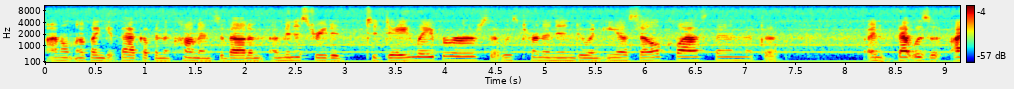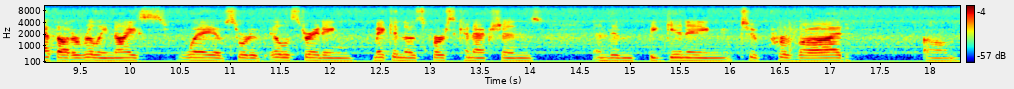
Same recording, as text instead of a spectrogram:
I don't know if I can get back up in the comments about a, a ministry to, to day laborers that was turning into an ESL class then at the and that was a, I thought a really nice way of sort of illustrating making those first connections and then beginning to provide um,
